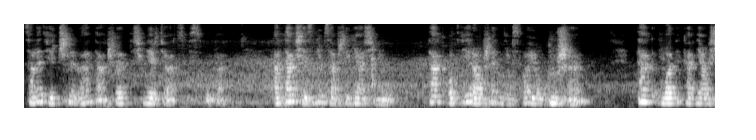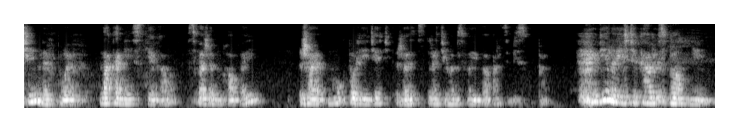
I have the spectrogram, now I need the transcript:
zaledwie trzy lata przed śmiercią arcybiskupa. A tak się z nim zaprzyjaźnił, tak otwierał przed nim swoją duszę, tak Władyka miał silny wpływ na Kamińskiego w sferze duchowej, że mógł powiedzieć, że straciłem swojego arcybiskupa. Wiele jest ciekawych wspomnień.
